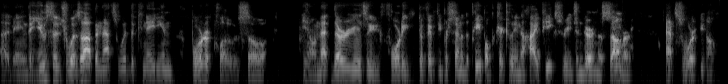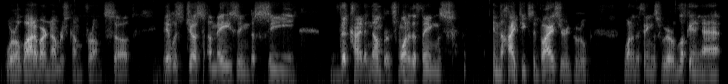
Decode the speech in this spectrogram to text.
I mean, the usage was up, and that's with the Canadian border closed. So, you know, and that they're usually 40 to 50 percent of the people, particularly in the high peaks region during the summer. That's where you know where a lot of our numbers come from. So, it was just amazing to see the kind of numbers. One of the things in the High Peaks Advisory Group, one of the things we were looking at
